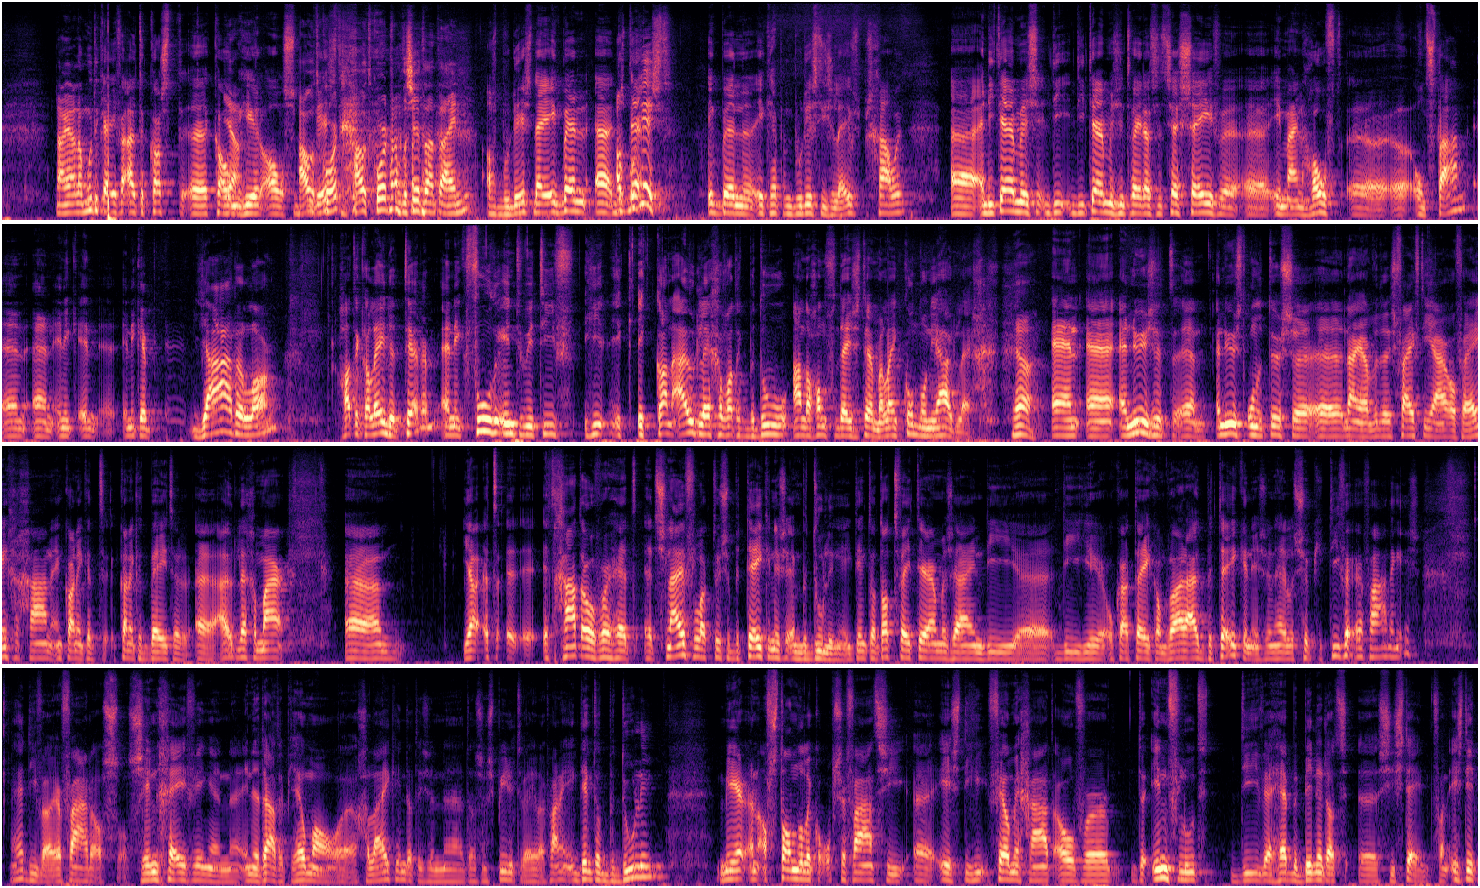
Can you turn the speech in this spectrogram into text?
Nou ja, dan moet ik even uit de kast uh, komen hier als houd boeddhist. Kort, houd kort, want we zitten aan het einde. als boeddhist? Nee, ik ben... Uh, als boeddhist? Ik, ben, uh, ik heb een boeddhistische levensbeschouwing. en die term, is, die, die term is in 2006, 2007 in mijn hoofd ontstaan. En, en, en, ik, en, en ik heb jarenlang had ik alleen de term en ik voelde intuïtief, hier, ik, ik kan uitleggen wat ik bedoel aan de hand van deze term, alleen ik kon nog niet uitleggen. Ja. En, uh, en, nu is het, uh, en nu is het ondertussen, uh, nou ja, er is 15 jaar overheen gegaan en kan ik het, kan ik het beter uitleggen. Maar ehm, ja, het, het gaat over het, het snijvlak tussen betekenis en bedoelingen. Ik denk dat dat twee termen zijn die, die hier elkaar tegenkomen, waaruit betekenis een hele subjectieve ervaring is. Hè, die we ervaren als, als zingeving. En uh, inderdaad heb je helemaal uh, gelijk in, dat is, een, uh, dat is een spirituele ervaring. Ik denk dat bedoeling meer een afstandelijke observatie is die veel meer gaat over de invloed die we hebben binnen dat systeem. Van is dit,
